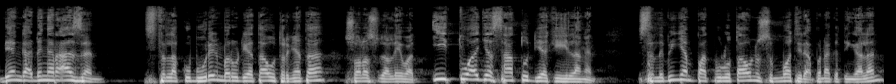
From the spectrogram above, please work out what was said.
dia nggak dengar azan. Setelah kuburin baru dia tahu ternyata sholat sudah lewat. Itu aja satu dia kehilangan. Selebihnya 40 tahun semua tidak pernah ketinggalan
